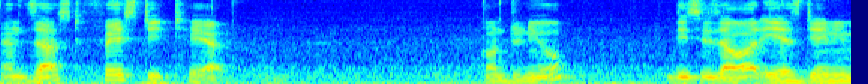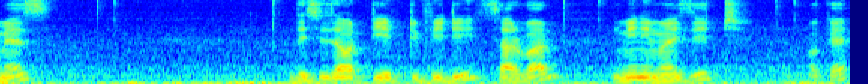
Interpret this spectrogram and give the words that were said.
and just paste it here. Continue. This is our ASDM image. This is our TFTPD server. Minimize it. Okay.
